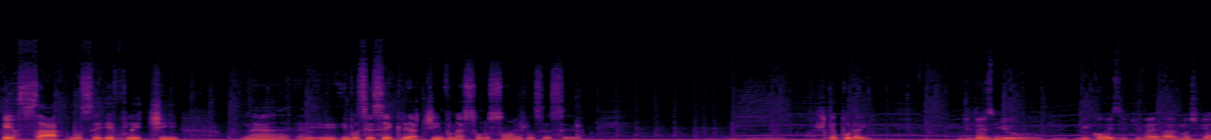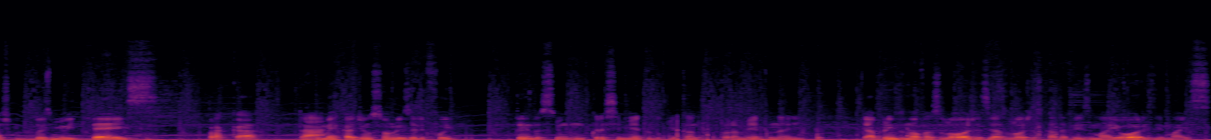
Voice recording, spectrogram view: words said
pensar, você refletir né? E, e, você ser criativo nas soluções, você ser. Uhum. Acho que é por aí. De 2000, me corrija se eu estiver errado, mas que acho que de 2010 para cá, tá. o Mercadinho São Luís ele foi tendo assim um crescimento, duplicando o faturamento, né? E abrindo novas lojas e as lojas cada vez maiores e mais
